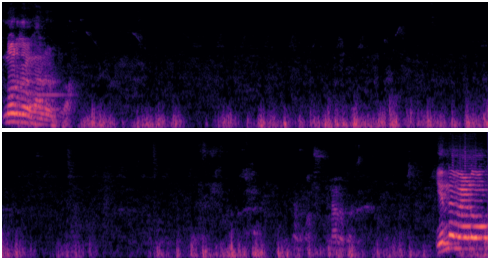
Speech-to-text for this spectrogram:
இன்னொரு தடவை கால் விட்டு வா என்ன வேணும்?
